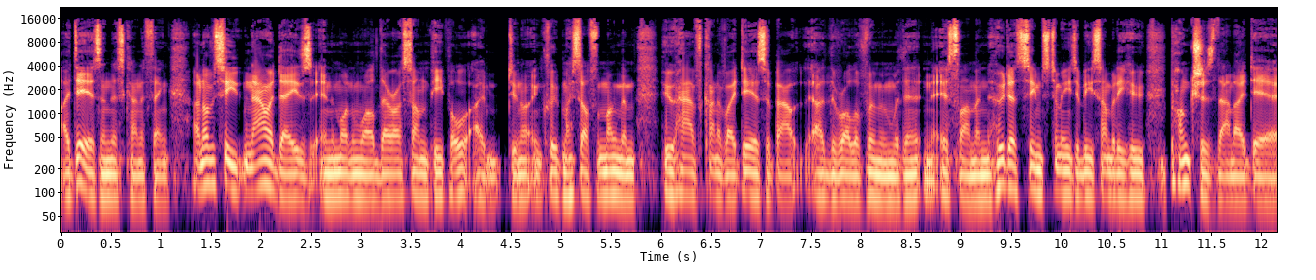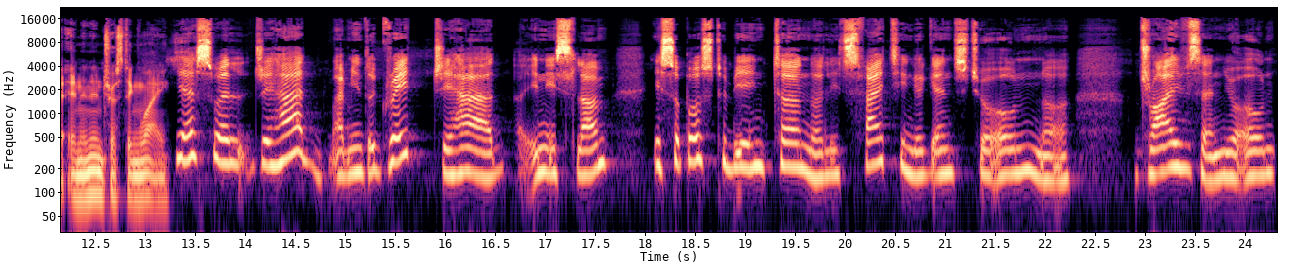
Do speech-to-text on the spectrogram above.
ideas and this kind of thing. And obviously nowadays in the modern world, there are some people, I do not include myself among them, who have kind of ideas about uh, the role of women within Islam. And Huda seems to me to be somebody who punctures that idea in an interesting way. Yes, well, jihad, I mean, the great jihad in Islam is supposed to be internal. It's fighting against your own uh, drives and your own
